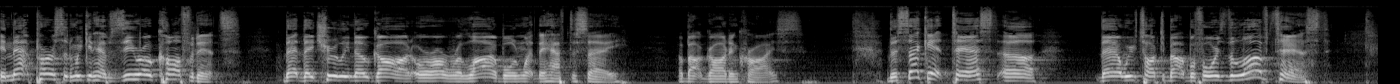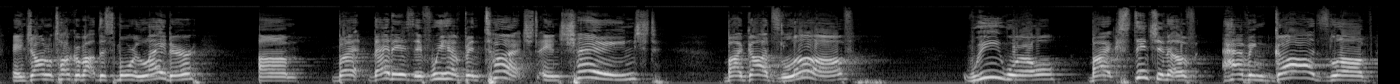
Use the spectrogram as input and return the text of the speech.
in that person we can have zero confidence that they truly know God or are reliable in what they have to say about God and Christ. The second test uh, that we've talked about before is the love test. And John will talk about this more later. Um, but that is, if we have been touched and changed by God's love, we will, by extension of having God's love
